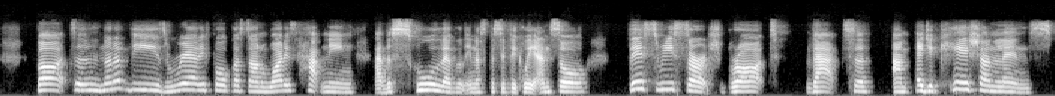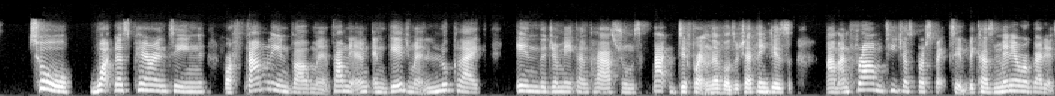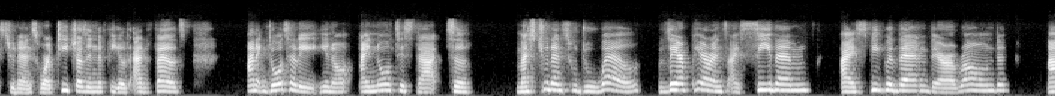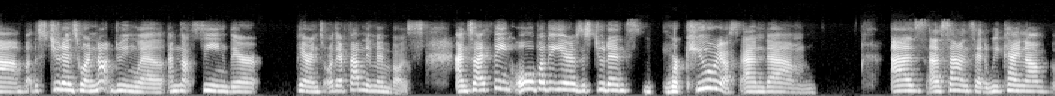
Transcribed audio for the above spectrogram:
but uh, none of these really focused on what is happening at the school level in a specific way. And so this research brought that uh, um, education lens to what does parenting or family involvement, family engagement look like in the Jamaican classrooms at different levels, which I think is um, and from teachers' perspective, because many of our graduate students were teachers in the field and felt anecdotally, you know, I noticed that uh, my students who do well, their parents, I see them, I speak with them, they're around. Um, but the students who are not doing well, I'm not seeing their parents or their family members. And so I think over the years, the students were curious and um, as as Saran said, we kind of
